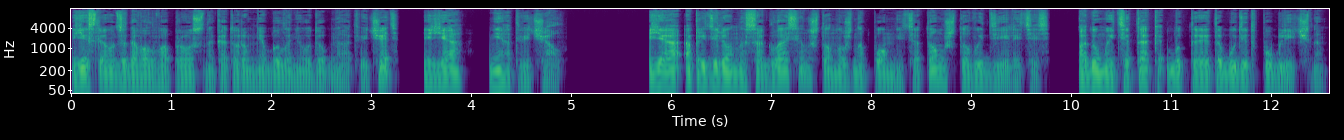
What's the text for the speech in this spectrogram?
Если он задавал вопрос, на который мне было неудобно отвечать, я не отвечал. Я определенно согласен, что нужно помнить о том, что вы делитесь. Подумайте так, будто это будет публичным.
